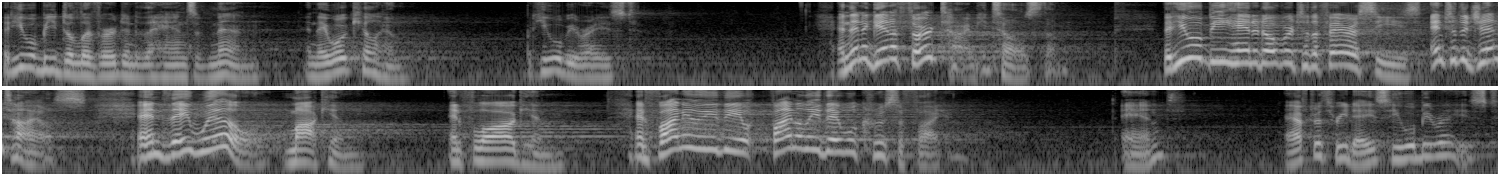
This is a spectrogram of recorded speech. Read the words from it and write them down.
that he will be delivered into the hands of men, and they will kill him, but he will be raised. And then again, a third time, he tells them that he will be handed over to the Pharisees and to the Gentiles, and they will mock him and flog him. And finally they, finally, they will crucify him. And after three days, he will be raised.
